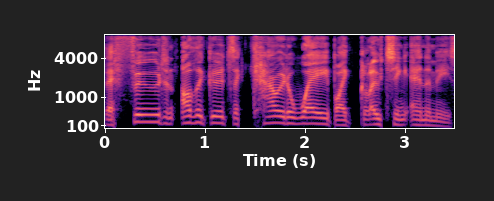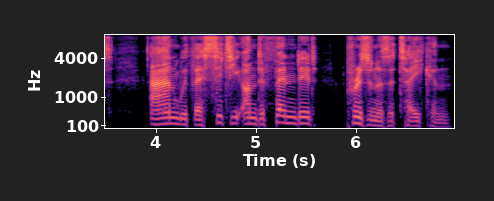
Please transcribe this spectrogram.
Their food and other goods are carried away by gloating enemies, and with their city undefended, prisoners are taken.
